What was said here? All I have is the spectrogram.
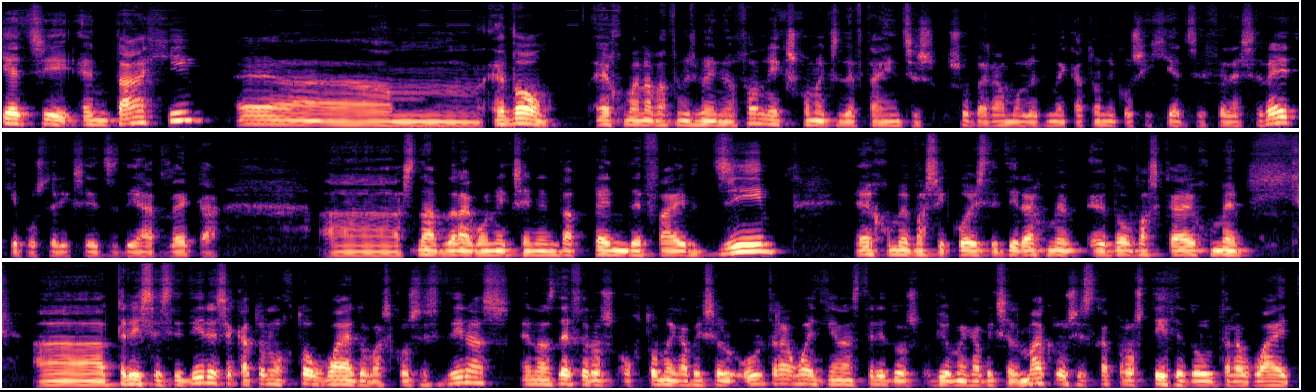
και έτσι εντάχει εδώ έχουμε αναβαθμισμένη οθόνη 6,67 inches Super AMOLED με 120 Hz refresh rate και υποστήριξη HDR10 Snapdragon 695 5G, έχουμε βασικό αισθητήρα, έχουμε, εδώ βασικά έχουμε α, τρεις αισθητήρες, 108 wide ο βασικός αισθητήρας, ένας δεύτερος 8 MP ultra wide και ένας τρίτος 2 MP macro, ουσιαστικά προστίθεται το ultra wide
